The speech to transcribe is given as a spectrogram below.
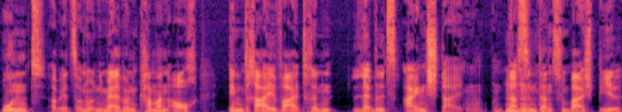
und, aber jetzt an der Uni Melbourne kann man auch in drei weiteren Levels einsteigen. Und das mhm. sind dann zum Beispiel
